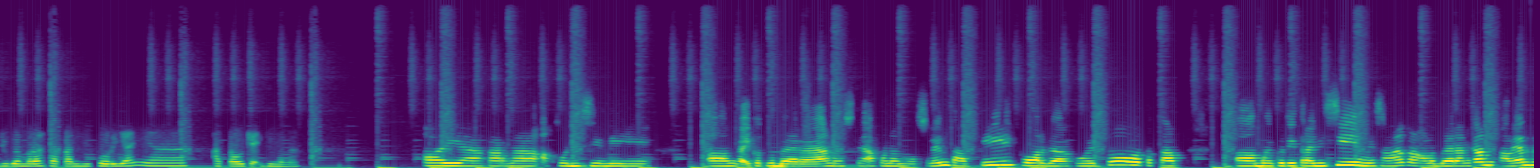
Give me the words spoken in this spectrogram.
juga merasakan euforianya atau kayak gimana? Oh iya, karena aku di sini uh, nggak ikut lebaran, maksudnya aku non muslim, tapi keluarga aku itu tetap uh, mengikuti tradisi. Misalnya kalau lebaran kan kalian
